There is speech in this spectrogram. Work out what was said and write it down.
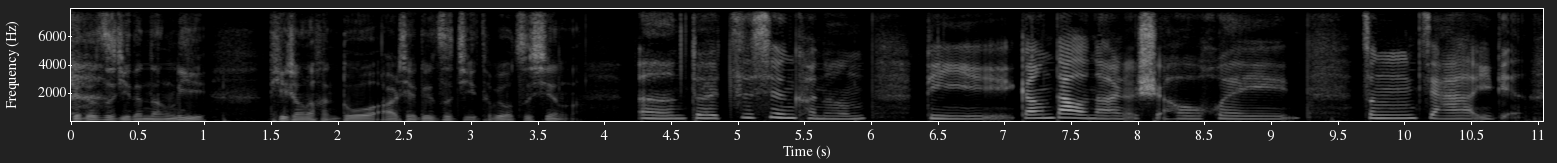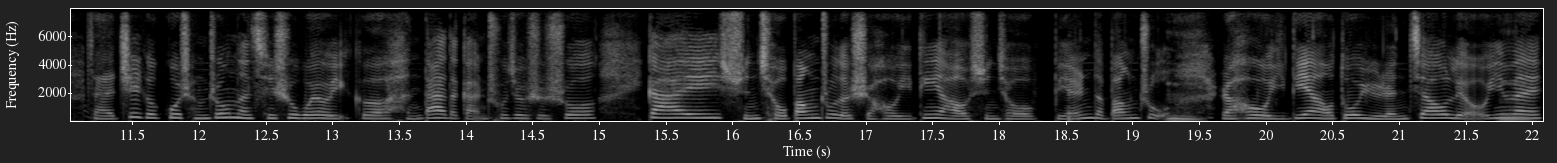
觉得自己的能力提升了很多，而且对自己特别有自信了。嗯，对，自信可能比刚到那儿的时候会。增加一点，在这个过程中呢，其实我有一个很大的感触，就是说，该寻求帮助的时候，一定要寻求别人的帮助，嗯，然后一定要多与人交流，因为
